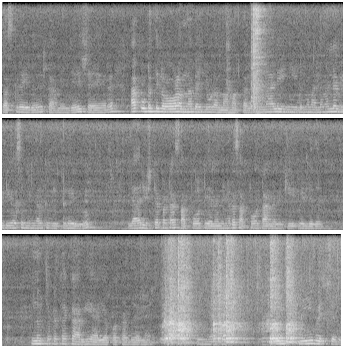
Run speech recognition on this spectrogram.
സബ്സ്ക്രൈബ് കമന്റ് ഷെയർ ആ കൂട്ടത്തിൽ ഓളെന്ന ബെല്ലൂടെ ഒന്നാ മർത്തണം എന്നാലേ ഇനി ഇടുന്ന നല്ല നല്ല വീഡിയോസ് നിങ്ങൾക്ക് കിട്ടുകയുള്ളൂ. എല്ലാവരും ഇഷ്ടപ്പെട്ട സപ്പോർട്ട് ചെയ്യണം. നിങ്ങളുടെ സപ്പോർട്ടാണ് എനിക്ക് വലുത് ഇന്ന് ഉച്ചക്കത്തെ കറിയായി അപ്പൊക്കെ അത് തന്നെ. പിന്നെ മീൻ- വെച്ചത്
